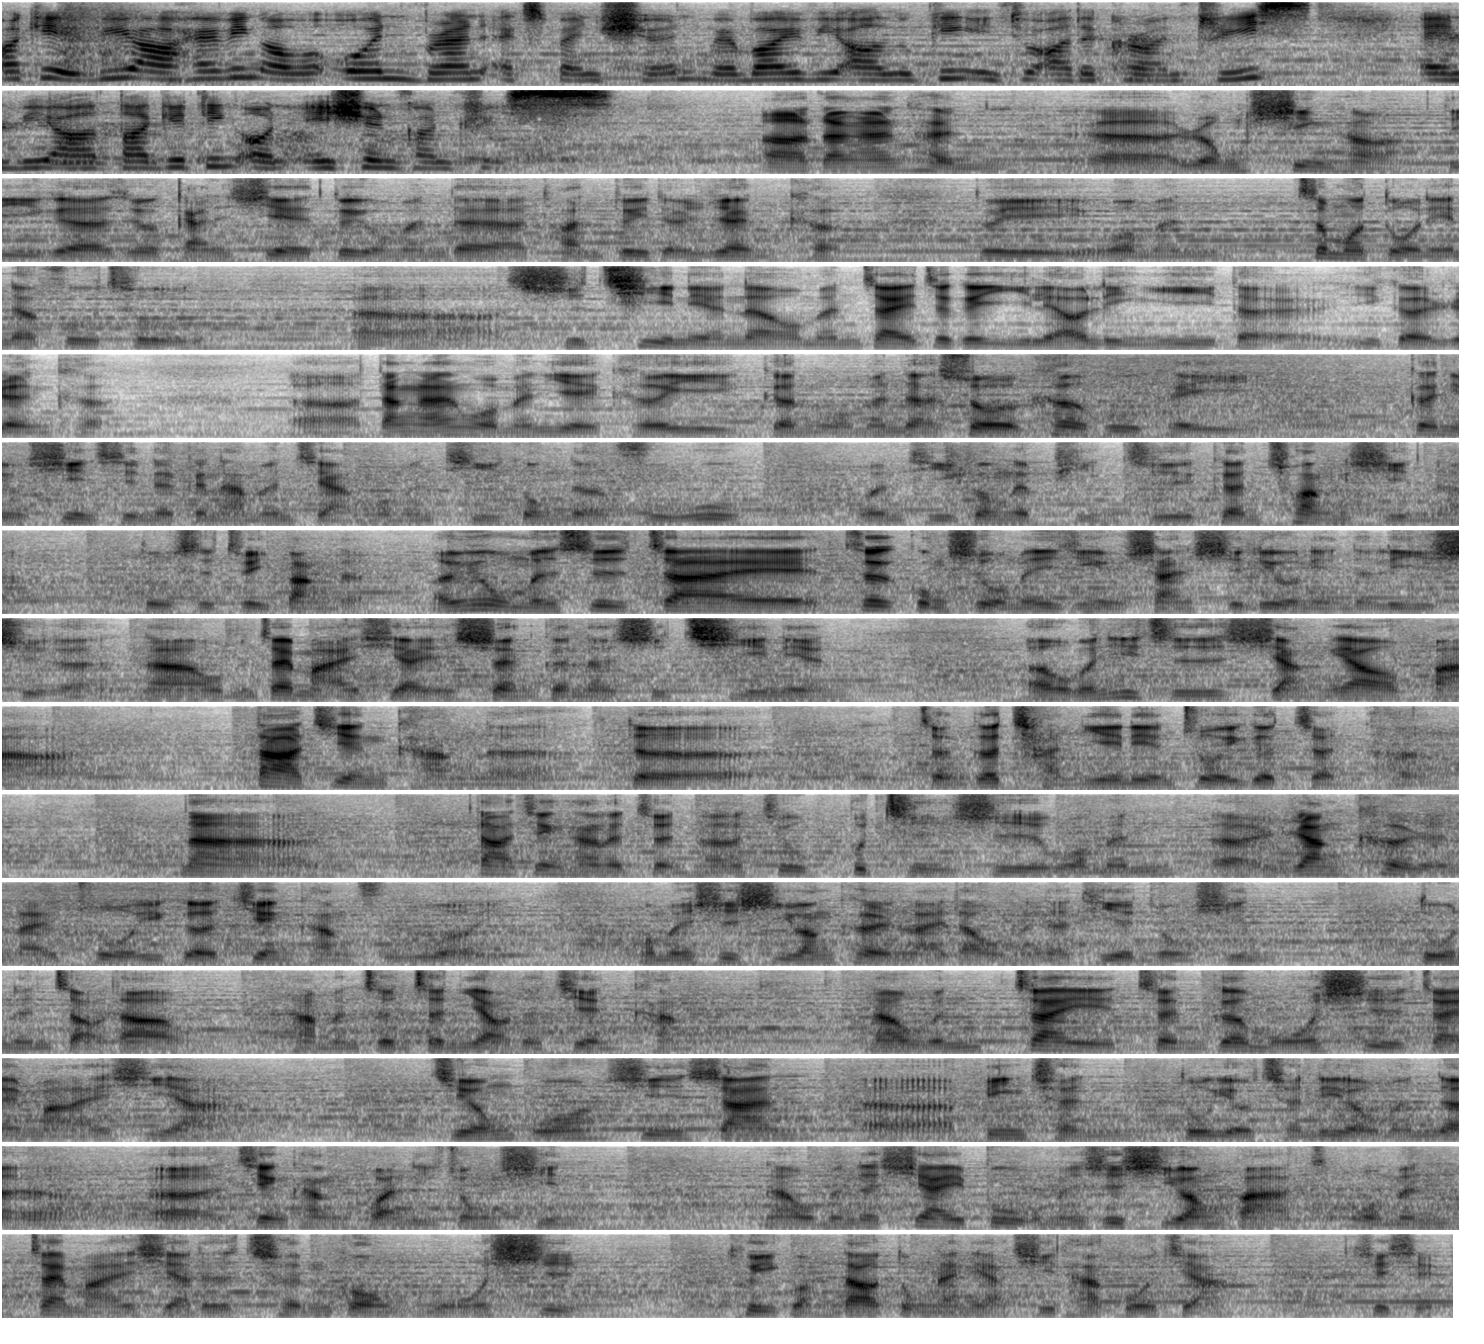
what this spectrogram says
Okay, we are having our own brand expansion whereby we are looking into other countries and we are targeting on Asian countries. 啊、当然很呃荣幸哈。第一个就感谢对我们的团队的认可，对我们这么多年的付出，呃，十七年了，我们在这个医疗领域的一个认可。呃，当然我们也可以跟我们的所有客户可以更有信心的跟他们讲，我们提供的服务，我们提供的品质跟创新呢，都是最棒的。呃，因为我们是在这个公司，我们已经有三十六年的历史了。那我们在马来西亚也深耕了十七年。呃，我们一直想要把大健康呢的整个产业链做一个整合。那大健康的整合就不只是我们呃让客人来做一个健康服务而已，我们是希望客人来到我们的体检中心都能找到他们真正要的健康。那我们在整个模式在马来西亚吉隆坡、新山、呃槟城都有成立了我们的呃健康管理中心。那我们的下一步，我们是希望把我们在马来西亚的成功模式推广到东南亚其他国家。谢谢。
